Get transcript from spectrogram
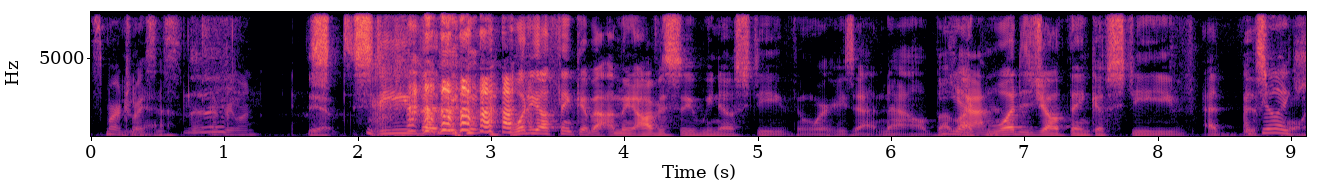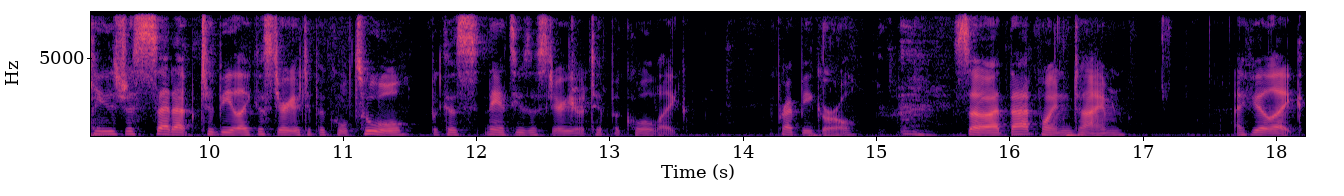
Smart Yeah. choices. Everyone. Yeah. S- Steve, uh, what do y'all think about? I mean, obviously we know Steve and where he's at now, but Yeah. like, what did y'all think of Steve at this? I this feel like he was just set up to be like a stereotypical tool because Nancy was a stereotypical like preppy girl. So at that point in time, I feel like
